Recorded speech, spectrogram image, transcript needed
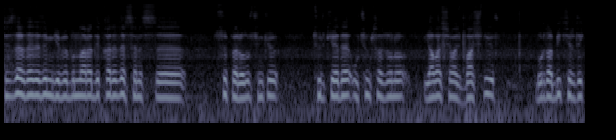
sizler de dediğim gibi bunlara dikkat ederseniz eee, süper olur. Çünkü Türkiye'de uçum sezonu yavaş yavaş başlıyor. Burada bitirdik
